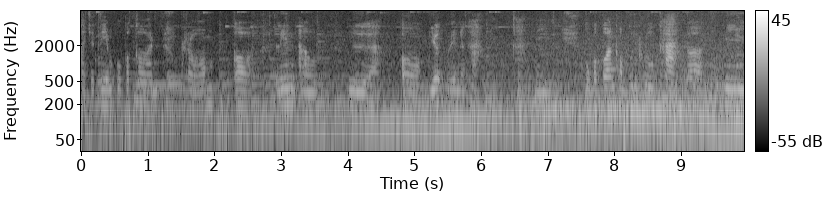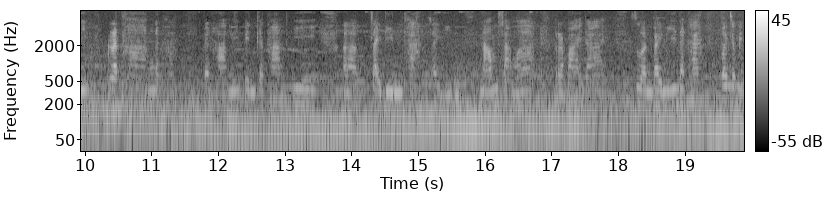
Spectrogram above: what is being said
ว่าจะเตรียมอุปกรณ์ พร้อมก็เล่นเอาเหงื่อออกเยอะเลยนะคะค่ะนี่อุปกรณ์ของคุณครูค่ะ ก็มีกระถางนะคะ กระถางนี้เป็นกระถางที่ใส่ดินค่ะใส่ดินน้ำสามารถระบายได้ ส่วนใบนี้นะคะ ก็จะเป็น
